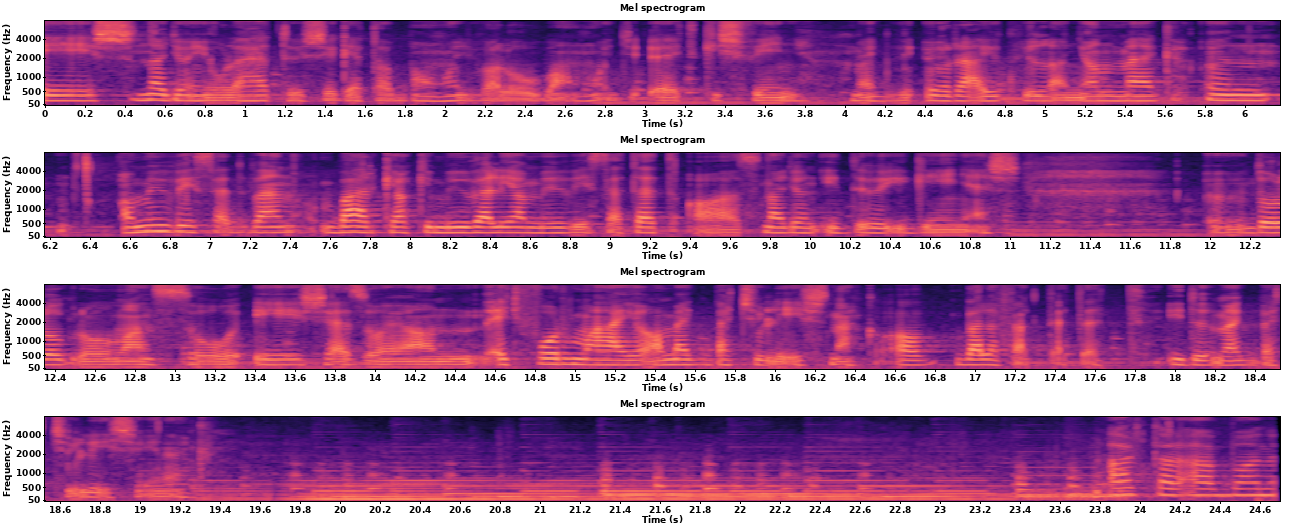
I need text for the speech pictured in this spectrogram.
és nagyon jó lehetőséget abban, hogy valóban, hogy egy kis fény meg rájuk villanjon meg. Ön a művészetben, bárki, aki műveli a művészetet, az nagyon időigényes dologról van szó, és ez olyan egy formája a megbecsülésnek, a belefektetett idő megbecsülésének. Általában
